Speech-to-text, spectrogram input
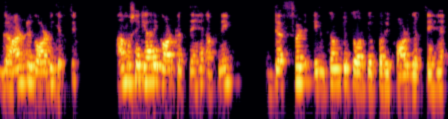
ग्रांट रिकॉर्ड नहीं करते हम उसे क्या रिकॉर्ड करते हैं? अपने डेफर्ड इनकम के तौर के ऊपर रिकॉर्ड करते हैं।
